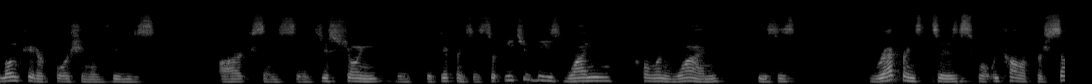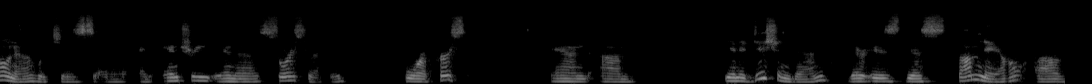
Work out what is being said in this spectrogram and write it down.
locator portion of these arks and so just showing the, the differences. So each of these one colon one pieces references what we call a persona, which is uh, an entry in a source record for a person. And um, in addition then, there is this thumbnail of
